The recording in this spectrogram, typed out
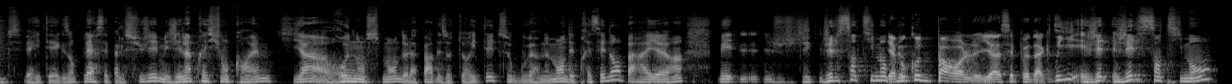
une sévérité exemplaire, c'est pas le sujet, mais j'ai l'impression quand même qu'il y a un renoncement de la part des autorités, de ce gouvernement, des précédents par ailleurs. Hein. Mais j'ai le sentiment. Il y a beaucoup de paroles, il y a assez peu d'actes. Oui, et j'ai le sentiment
